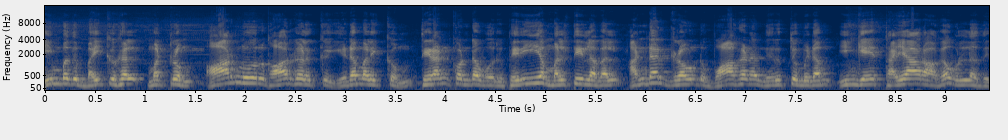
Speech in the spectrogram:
ஐம்பது பைக்குகள் மற்றும் ஆறுநூறு கார்களுக்கு இடமளிக்கும் திறன் கொண்ட ஒரு பெரிய மல்டி லெவல் அண்டர் கிரவுண்ட் வாகன நிறுத்துமிடம் இங்கே தயாராக உள்ளது.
